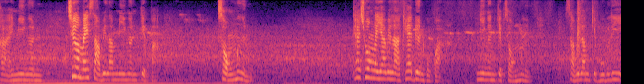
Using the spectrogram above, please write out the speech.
ขายมีเงิน เชื่อไหมสาวเวลามีเงินเก็บอะสองหมื่นแค่ช่วงระยะเวลาแค่เดือนกว่าๆมีเงินเก็บสองหมื่นสาวเวลาเก็บบูเบอรี่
